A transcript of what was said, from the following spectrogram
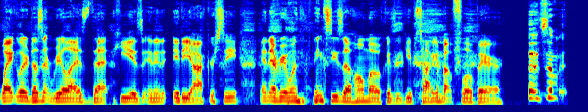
Wegler doesn't realize that he is in an idiocracy and everyone thinks he's a homo because he keeps talking about Flaubert That's the,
